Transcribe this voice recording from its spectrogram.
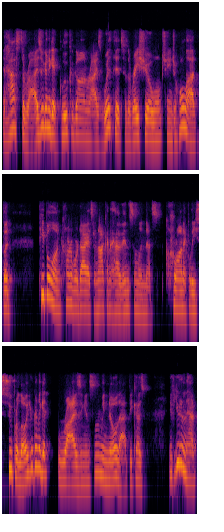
It has to rise. You're going to get glucagon rise with it, so the ratio won't change a whole lot. But people on carnivore diets are not going to have insulin that's chronically super low. You're going to get rising insulin. We know that because if you didn't have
